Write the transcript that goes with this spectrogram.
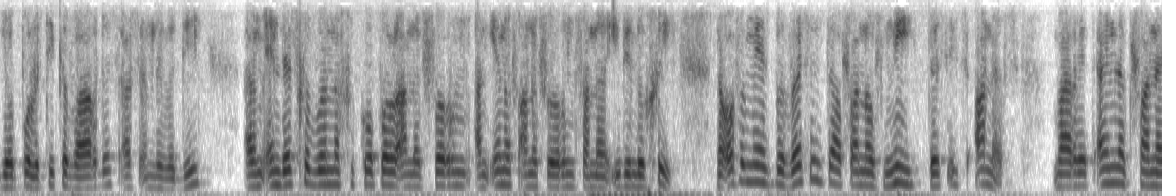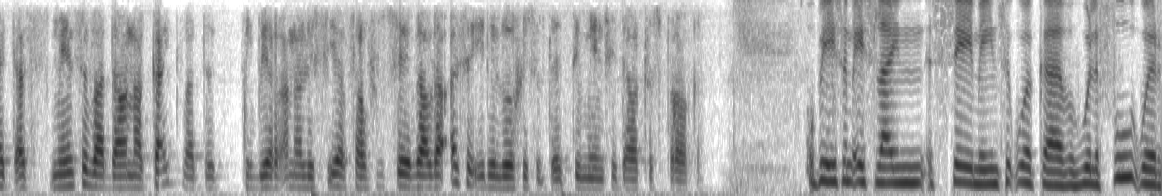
jou politieke waardes as individu Um, en dit is gewoonlik gekoppel aan 'n vorm aan een of ander vorm van 'n ideologie. Nou of 'n mens bewus is daarvan of nie, dis iets anders. Maar uiteindelik vanuit as mense wat daarna kyk, wat dit probeer analiseer, sal sê wel daar is 'n ideologiese dimensie daar te sprake. Op die SMS lyn sê mense ook uh, hoe hulle voel oor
